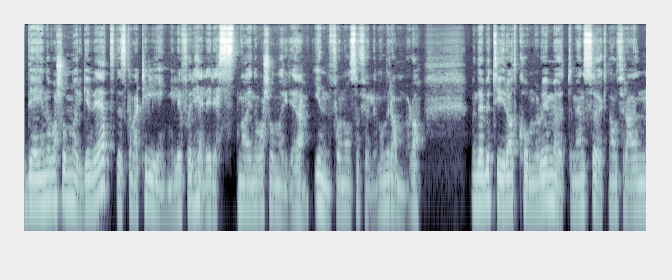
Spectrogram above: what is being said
det Innovasjon Norge vet, det skal være tilgjengelig for hele resten av Innovasjon Norge, innenfor noen, selvfølgelig noen rammer. Da. Men det betyr at kommer du i møte med en søknad fra en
